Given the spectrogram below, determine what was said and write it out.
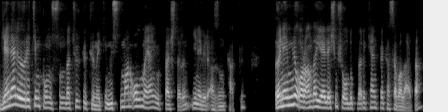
genel öğretim konusunda Türk hükümeti Müslüman olmayan yurttaşların yine bir azınlık hakkı önemli oranda yerleşmiş oldukları kent ve kasabalarda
